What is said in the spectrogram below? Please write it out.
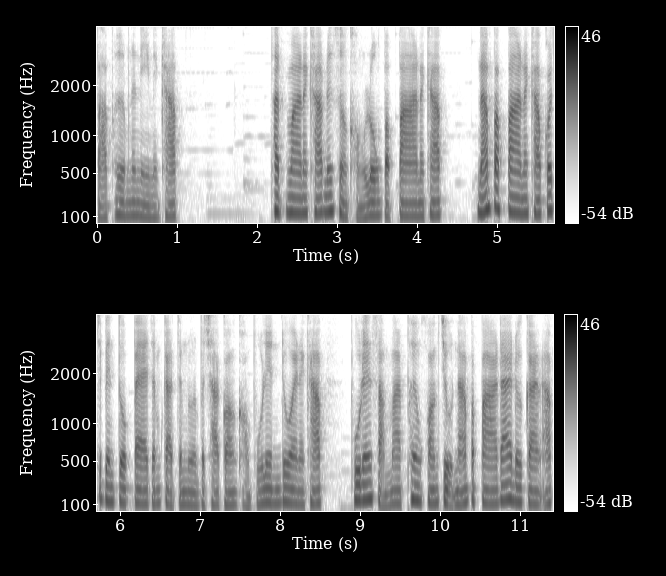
ฟ้าเพิ่มนั่นเองนะครับถัดมานะครับในส่วนของโรงประปานะครับน้ำประปานะครับก็จะเป็นตัวแปรจำกัดจำนวนประชากรของผู้เล่นด้วยนะครับผู้เล่นสามารถเพิ่มความจุน้ำประปาได้โดยการอัป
